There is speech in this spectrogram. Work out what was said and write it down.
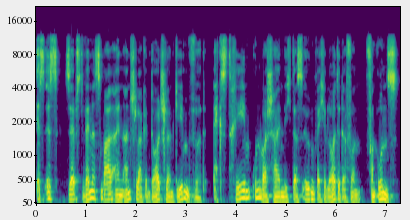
es ist, selbst wenn es mal einen Anschlag in Deutschland geben wird, extrem unwahrscheinlich, dass irgendwelche Leute davon von uns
